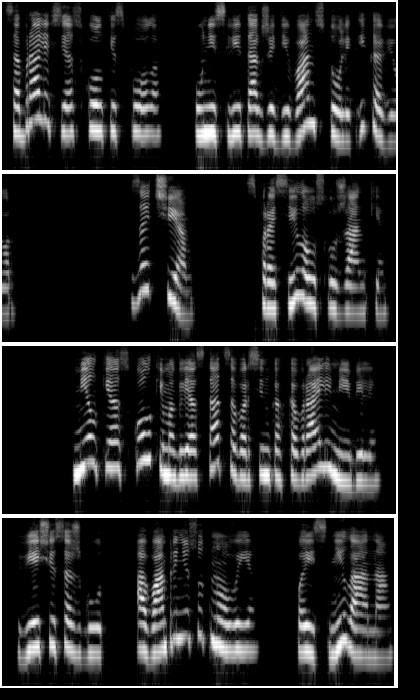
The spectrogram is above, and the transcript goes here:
Собрали все осколки с пола, унесли также диван, столик и ковер. «Зачем?» – спросила у служанки. Мелкие осколки могли остаться в ворсинках ковра или мебели. Вещи сожгут, а вам принесут новые», — пояснила она.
